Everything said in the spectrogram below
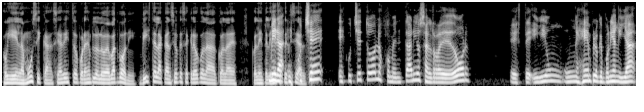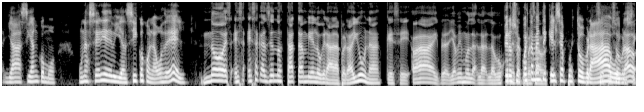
Oye, en la música, ¿se ha visto, por ejemplo, lo de Bad Bunny? ¿Viste la canción que se creó con la, con la, con la inteligencia artificial? Escuché, escuché todos los comentarios alrededor este, y vi un, un, ejemplo que ponían y ya, ya hacían como una serie de villancicos con la voz de él. No, es, esa canción no está tan bien lograda, pero hay una que se. Ay, ya mismo la, la, la busco. Pero supuestamente que él se ha puesto bravo. Se bravo.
